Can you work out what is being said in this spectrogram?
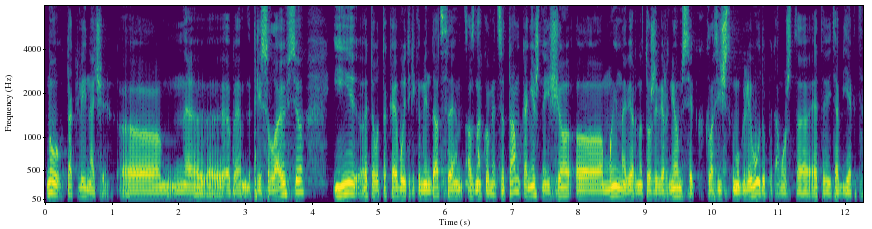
ну так или иначе э, э, присылаю все, и это вот такая будет рекомендация ознакомиться. Там, конечно, еще э, мы, наверное, тоже вернемся к классическому Голливуду, потому что это ведь объект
